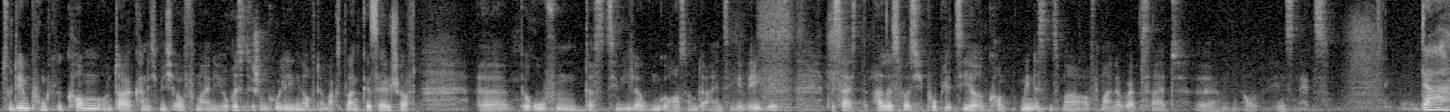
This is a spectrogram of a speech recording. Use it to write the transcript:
zu dem Punkt gekommen und da kann ich mich auf meine juristischen Kollegen, auch der Max-Planck-Gesellschaft, äh, berufen, dass ziviler Ungehorsam der einzige Weg ist. Das heißt, alles, was ich publiziere, kommt mindestens mal auf meiner Website äh, ins Netz. Da,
